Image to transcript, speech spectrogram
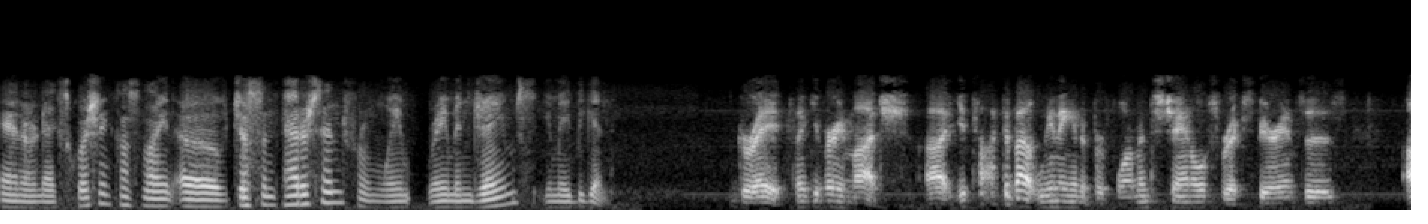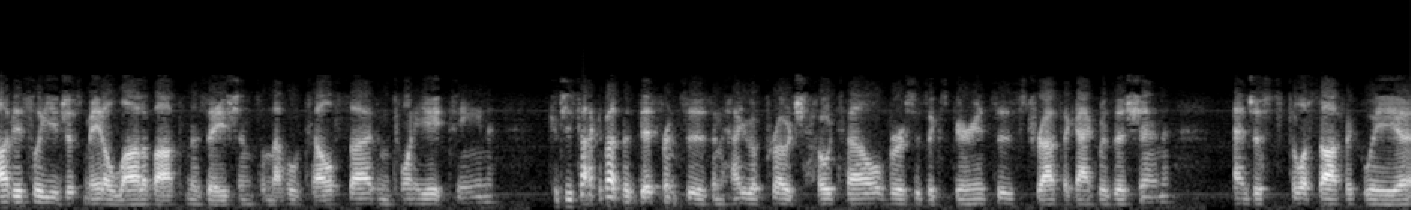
And our next question comes the line of Justin Patterson from Raymond James. You may begin. Great. Thank you very much. Uh, you talked about leaning into performance channels for experiences. Obviously, you just made a lot of optimizations on the hotel side in 2018. Could you talk about the differences in how you approach hotel versus experiences traffic acquisition, and just philosophically, uh,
